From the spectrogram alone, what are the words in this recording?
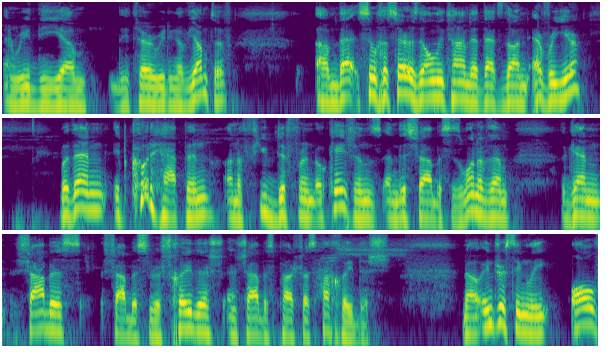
and read the um, the Torah reading of Yom Tov. Um, that Simchas Torah is the only time that that's done every year. But then it could happen on a few different occasions, and this Shabbos is one of them. Again, Shabbos, Shabbos Rosh Chodesh, and Shabbos Parshas HaChodesh. Now, interestingly, all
